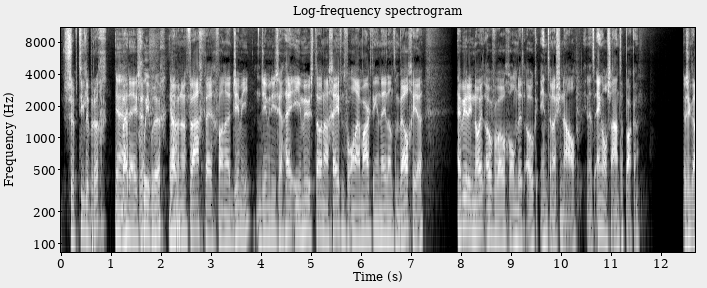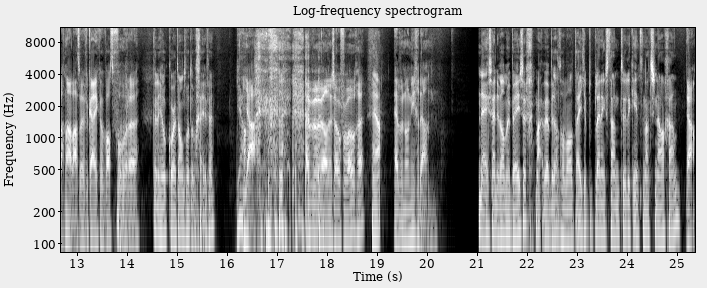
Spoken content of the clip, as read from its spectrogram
Subtiele brug Ja, bij deze. Goeie brug. We Ja. hebben een vraag gekregen van eh, Jimmy. Jimmy die zegt: Hey, IMU is toonaangevend voor online marketing in Nederland en België. Hebben jullie nooit overwogen om dit ook internationaal in het Engels aan te pakken? Dus ik dacht, nou laten we even kijken wat voor. eh, We kunnen heel kort antwoord op geven. Ja. ja, hebben we wel eens overwogen. Ja. Hebben we nog niet gedaan. Nee, zijn er wel mee bezig. Maar we hebben dat al wel een tijdje op de planning staan natuurlijk. Internationaal gaan. Ja.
